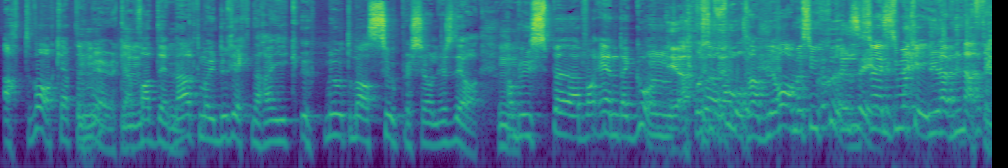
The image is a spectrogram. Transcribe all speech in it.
att vara Captain America. För att det märkte man ju direkt när han gick upp mot de här Super Soldiers då. Han blev ju spöad varenda gång. Ja. Och så fort han blir av med sin sköld så är det liksom okej, you have nothing.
